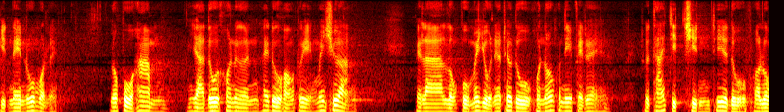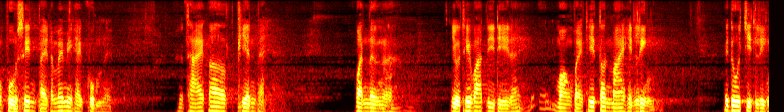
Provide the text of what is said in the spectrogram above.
ผิดเนนรู้หมดเลยหลวงปู่ห้าม อย่าดูคนอื่นให้ดูของตัวเองไม่เชื่อ เวลาหลวงปู่ไม่อยู่เนี่ยเที่ยวดูคนโน้นคนนี้ไปเรื่อยสุดท้ายจิตชินที่จะดู พอหลวงปู่สิ้นไปถ้าไม่มีใครคุมเลย สุดท้ายก็เพี้ยนไป วันหนึ่งนะอยู่ที่วัดดีๆเลยมองไปที่ต้นไม้เห็นลิง ไปดูจิตลิง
